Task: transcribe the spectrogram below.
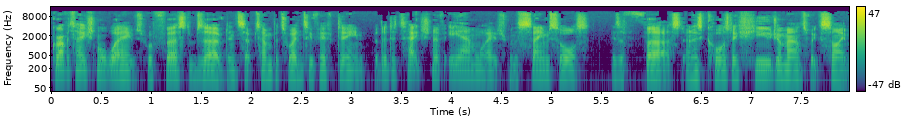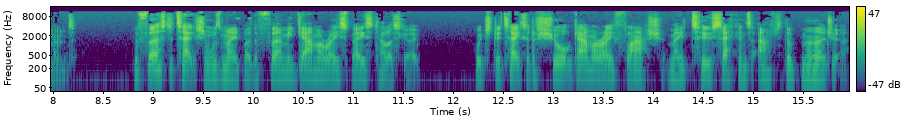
Gravitational waves were first observed in September 2015, but the detection of EM waves from the same source is a first and has caused a huge amount of excitement. The first detection was made by the Fermi Gamma Ray Space Telescope, which detected a short gamma ray flash made two seconds after the merger.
